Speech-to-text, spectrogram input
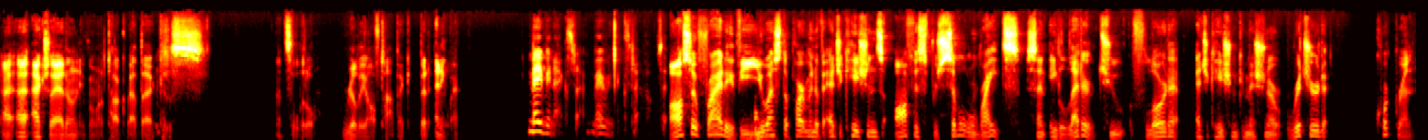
I, I, actually, I don't even want to talk about that because that's a little really off topic. But anyway. Maybe next time. Maybe next time. So, Also, Friday, the U.S. Department of Education's Office for Civil Rights sent a letter to Florida Education Commissioner Richard Corcoran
